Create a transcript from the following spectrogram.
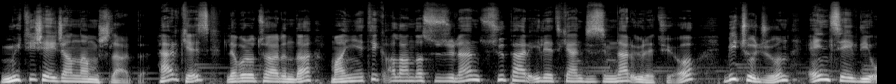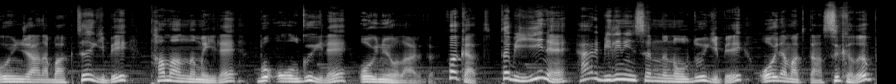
müthiş heyecanlanmışlardı. Herkes laboratuvarında manyetik alanda süzülen süper iletken cisimler üretiyor. Bir çocuğun en sevdiği oyuncağına baktığı gibi tam anlamıyla bu olgu ile oynuyorlardı. Fakat tabi yine her bilim insanının olduğu gibi oynamaktan sıkılıp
